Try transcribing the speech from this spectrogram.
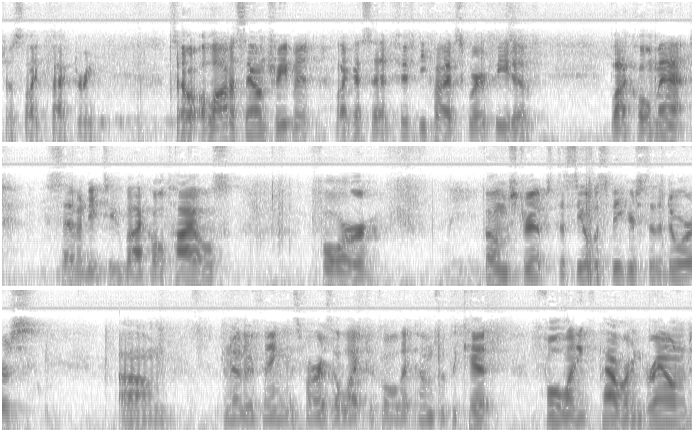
just like factory So a lot of sound treatment. Like I said, 55 square feet of black hole mat, 72 black hole tiles, four foam strips to seal the speakers to the doors. Um, another thing as far as electrical that comes with the kit, full length power and ground,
